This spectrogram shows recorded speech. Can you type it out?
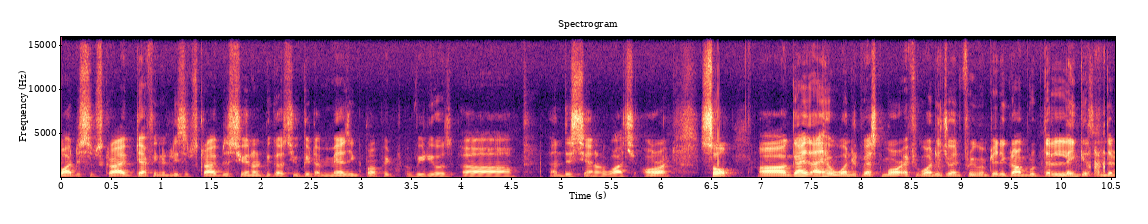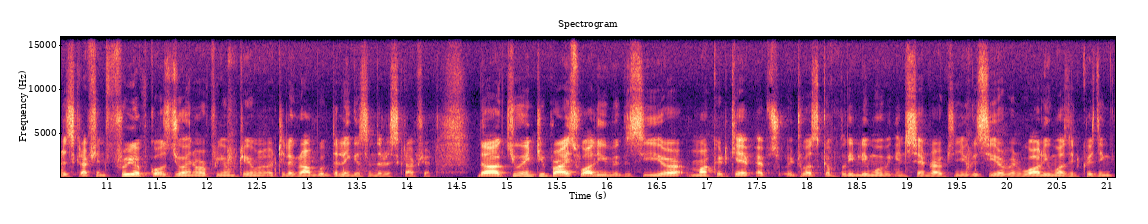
want to subscribe definitely subscribe this channel because you get amazing profit videos uh, and this channel watch. All right so uh, guys i have one request more. If you want to join premium telegram group the link is in the description. Free of course join our premium telegram group. The link is in the description. The qnt price volume you can see here market cap it was completely moving in same direction. You can see here when volume was increasing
